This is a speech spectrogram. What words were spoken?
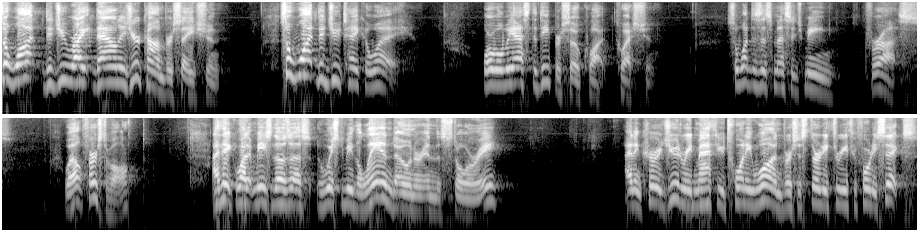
So what did you write down as your conversation? So what did you take away? Or will we ask the deeper so question? So what does this message mean for us? Well, first of all, I think what it means to those of us who wish to be the landowner in the story, I'd encourage you to read Matthew 21, verses 33 through 46,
